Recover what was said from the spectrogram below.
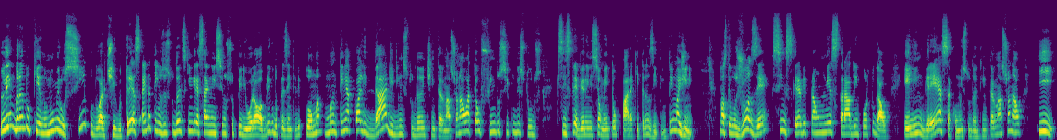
Lembrando que no número 5 do artigo 3 ainda tem os estudantes que ingressarem no ensino superior ao abrigo do presente diploma mantêm a qualidade de estudante internacional até o fim do ciclo de estudos que se inscreveram inicialmente ou para que transitem. Então imagine, nós temos José que se inscreve para um mestrado em Portugal. Ele ingressa como estudante internacional e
